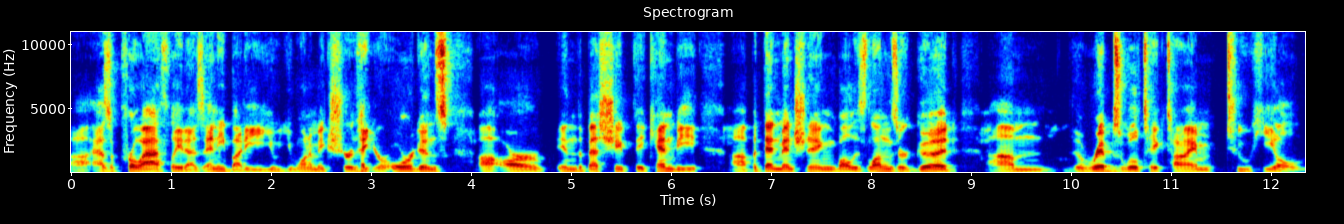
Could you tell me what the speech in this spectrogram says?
uh, as a pro athlete, as anybody, you you want to make sure that your organs uh, are in the best shape they can be. Uh, but then mentioning, while his lungs are good, um, the ribs will take time to heal.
